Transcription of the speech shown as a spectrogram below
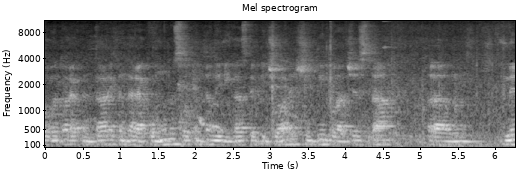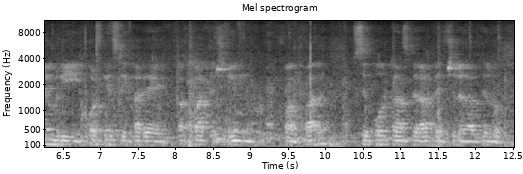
următoarea cântare, cântarea comună, să o cântăm ridicați pe picioare și în timpul acesta um, membrii orchestrei care fac parte și din fanfară se pot transfera pe celelalte locuri.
